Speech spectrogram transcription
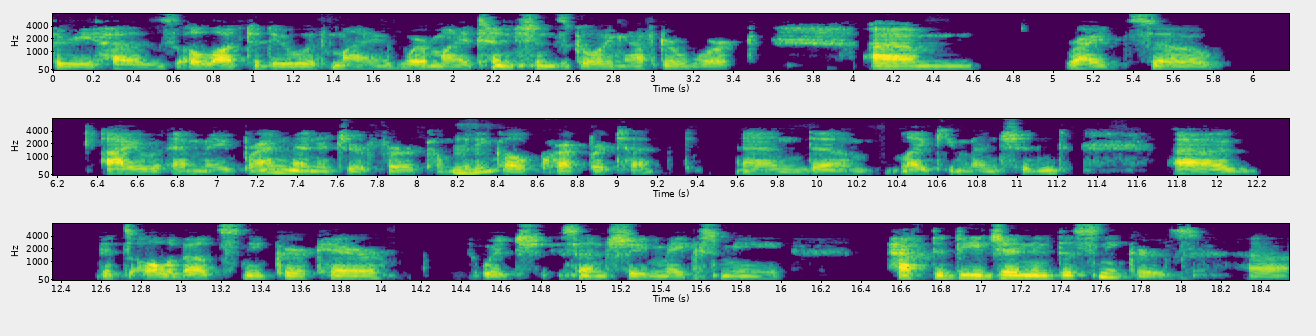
three has a lot to do with my where my attention's going after work. Um, right. So I am a brand manager for a company mm-hmm. called Crep Protect, and um, like you mentioned, uh, it's all about sneaker care, which essentially makes me have to degen into sneakers. Uh,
